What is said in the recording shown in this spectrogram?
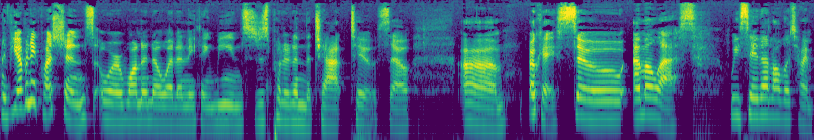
if you have any questions or want to know what anything means, just put it in the chat too. So, um, okay, so MLS. We say that all the time.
